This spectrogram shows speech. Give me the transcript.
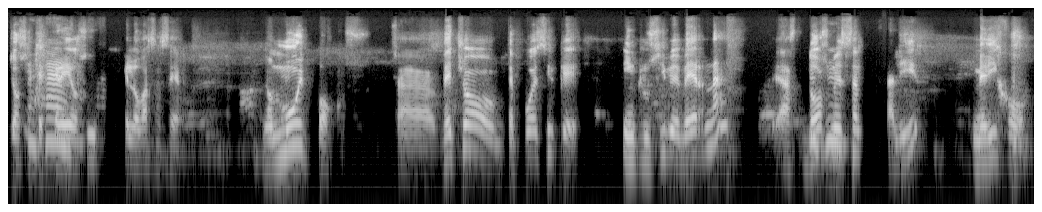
yo sí te creo, sí que lo vas a hacer. No, muy pocos. O sea, de hecho, te puedo decir que inclusive Berna, dos meses antes de salir, me dijo,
